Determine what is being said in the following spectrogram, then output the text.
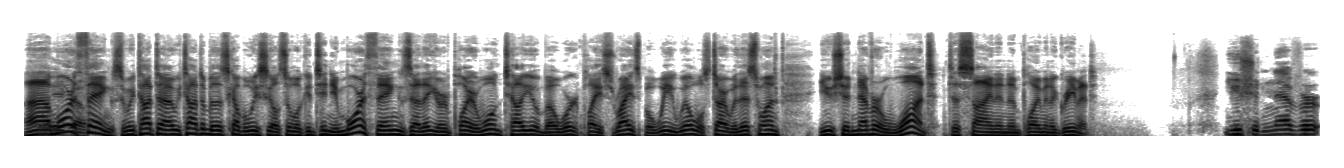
Uh, more go. things. We talked, uh, we talked about this a couple weeks ago, so we'll continue. More things uh, that your employer won't tell you about workplace rights, but we will. We'll start with this one. You should never want to sign an employment agreement you should never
